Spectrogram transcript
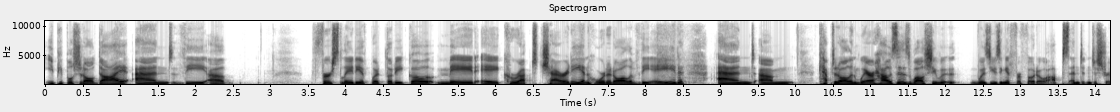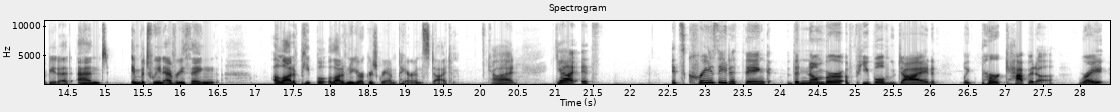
you people should all die, and the uh, First Lady of Puerto Rico made a corrupt charity and hoarded all of the aid and um, kept it all in warehouses while she w- was using it for photo ops and didn't distribute it. And in between everything, a lot of people, a lot of New Yorkers' grandparents died. God. Yeah, it's it's crazy to think the number of people who died like per capita, right?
